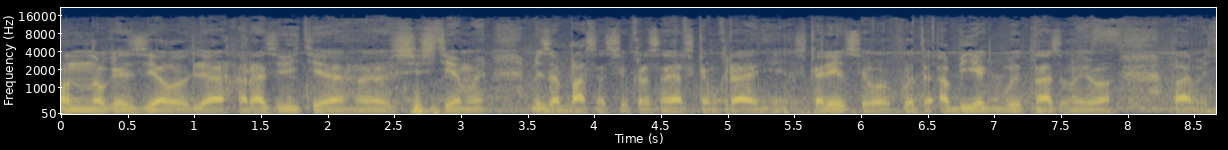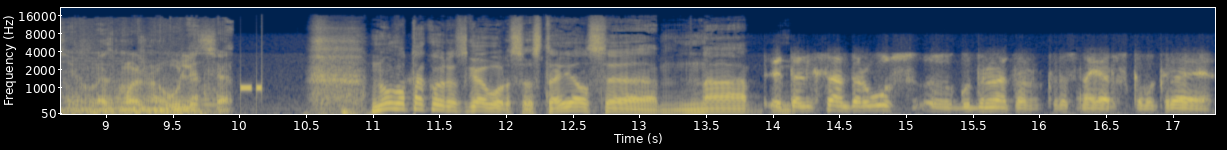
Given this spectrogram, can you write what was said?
Он многое сделал для развития Э, системы безопасности в Красноярском крае. Скорее всего, какой-то объект будет назван его памяти. Возможно, улица. Ну, вот такой разговор состоялся на... Это Александр Ус, э, губернатор Красноярского края.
